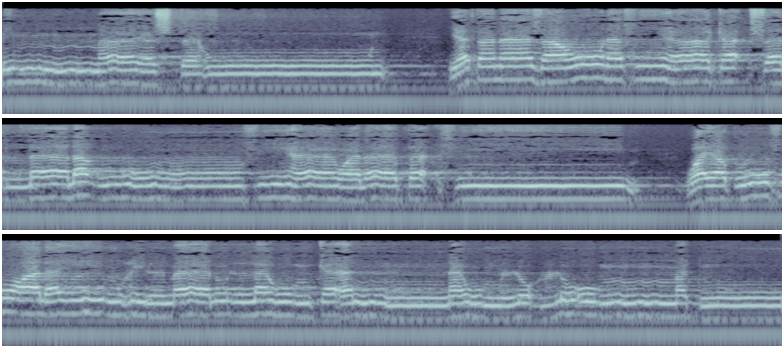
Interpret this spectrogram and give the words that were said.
مِّمَّا يَشْتَهُونَ. يَتَنَازَعُونَ فِيهَا كَأْسًا لَّا لَغْوٌ فِيهَا وَلَا تَأْثِيمٌ. وَيَطُوفُ عَلَيْهِمْ غِلْمَانٌ لَّهُمْ كَأَنَّهُمْ لُؤْلُؤٌ مَّكْنُونٌ.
